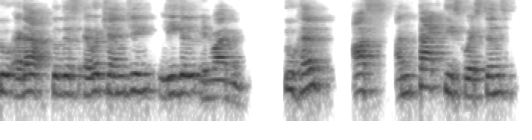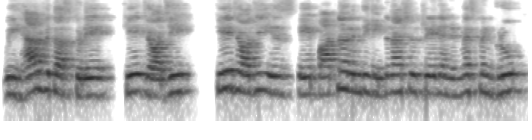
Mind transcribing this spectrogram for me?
to adapt to this ever changing legal environment. To help us unpack these questions, we have with us today Kay Georgi. Kay Georgi is a partner in the International Trade and Investment Group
